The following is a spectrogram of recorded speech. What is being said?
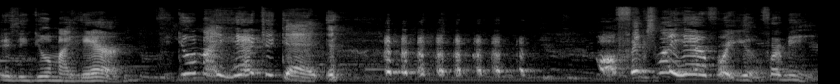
Is he doing my hair. He's doing my hair today. I'll fix my hair for you, for me.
